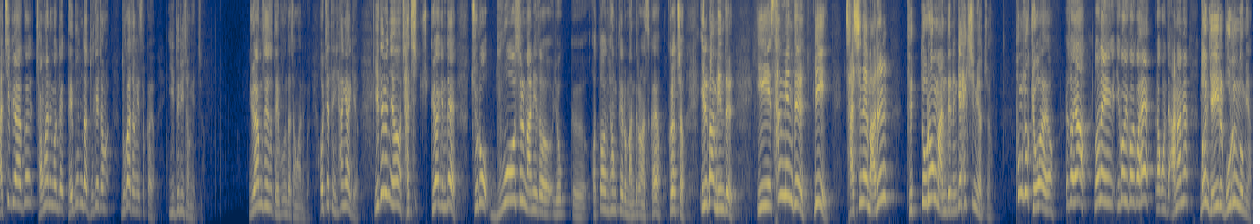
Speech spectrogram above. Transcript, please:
자치규약을 정하는 건데 대부분 다 누가, 정, 누가 정했을까요? 이들이 정했죠. 유양소에서 대부분 다 정하는 거예요. 어쨌든 향약이에요. 이들은요, 자치규약인데 주로 무엇을 많이 더, 요, 그, 어떤 형태로 만들어 놨을까요? 그렇죠. 일반민들, 이 상민들이 자신의 말을 듣도록 만드는 게 핵심이었죠. 풍속 교화예요. 그래서 야, 너네 이거, 이거, 이거 해! 라고 하는데 안 하면 넌 예의를 모르는 놈이야.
